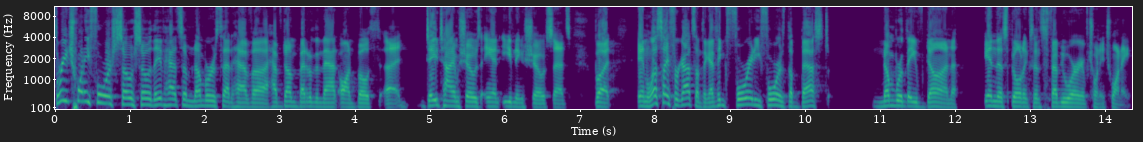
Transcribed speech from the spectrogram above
324 so so. They've had some numbers that have uh, have done better than that on both uh, daytime shows and evening show sets. But unless I forgot something, I think 484 is the best number they've done in this building since February of 2020.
